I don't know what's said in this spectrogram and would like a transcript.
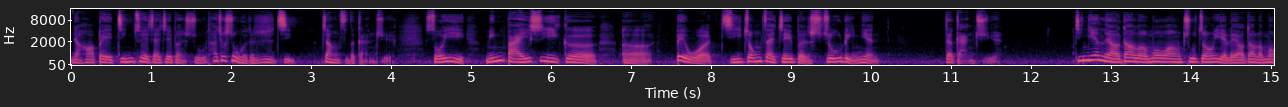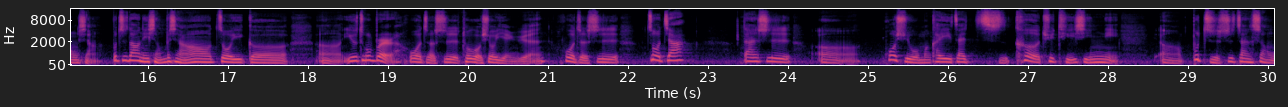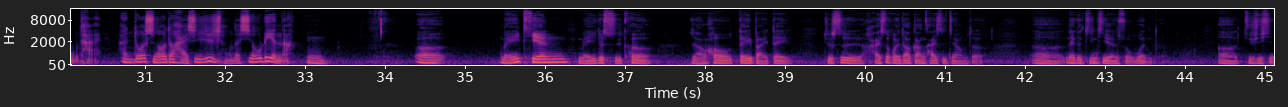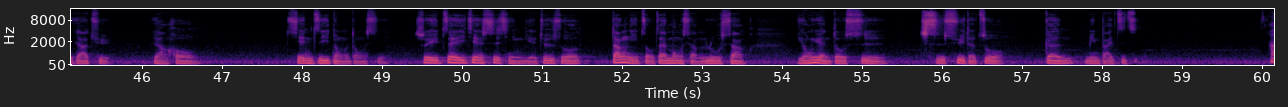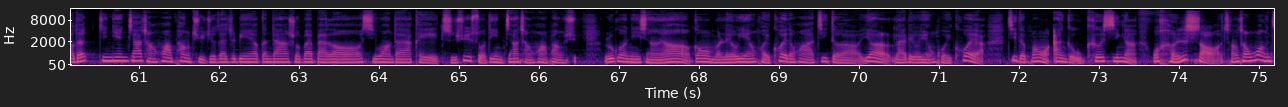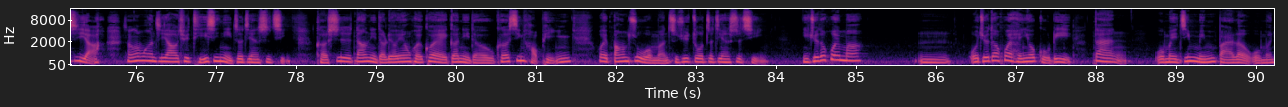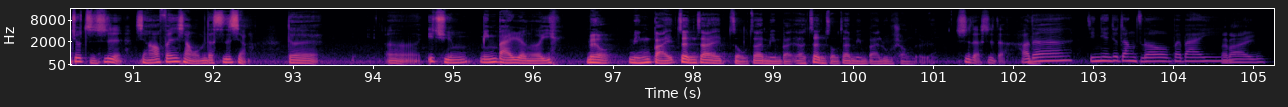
然后被精粹在这本书，它就是我的日记。这样子的感觉，所以明白是一个呃被我集中在这本书里面的感觉。今天聊到了莫忘初衷，也聊到了梦想。不知道你想不想要做一个呃 YouTuber，或者是脱口秀演员，或者是作家？但是呃，或许我们可以在此刻去提醒你，呃，不只是站上舞台。很多时候都还是日常的修炼呐。嗯，呃，每一天每一个时刻，然后 day by day，就是还是回到刚开始讲的，呃，那个经纪人所问的，呃，继续写下去，然后写你自己懂的东西。所以这一件事情，也就是说，当你走在梦想的路上，永远都是持续的做，跟明白自己。好的，今天家常话胖曲就在这边要跟大家说拜拜喽。希望大家可以持续锁定家常话胖曲。如果你想要跟我们留言回馈的话，记得要来留言回馈啊！记得帮我按个五颗星啊！我很少，常常忘记啊，常常忘记要去提醒你这件事情。可是当你的留言回馈跟你的五颗星好评，会帮助我们持续做这件事情。你觉得会吗？嗯，我觉得会很有鼓励，但。我们已经明白了，我们就只是想要分享我们的思想的，呃，一群明白人而已。没有明白，正在走在明白，呃，正走在明白路上的人。是的，是的。好的，今天就这样子喽，拜拜，拜拜。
